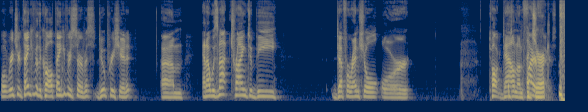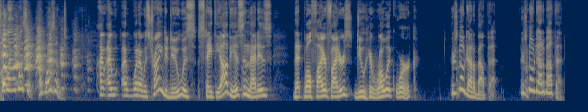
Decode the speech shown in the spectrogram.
Well, Richard, thank you for the call. Thank you for your service. Do appreciate it. Um, and I was not trying to be deferential or talk down on A jerk. firefighters. well, I wasn't. I wasn't. I, I, I, what I was trying to do was state the obvious, and that is that while firefighters do heroic work, there's no doubt about that. There's no doubt about that.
